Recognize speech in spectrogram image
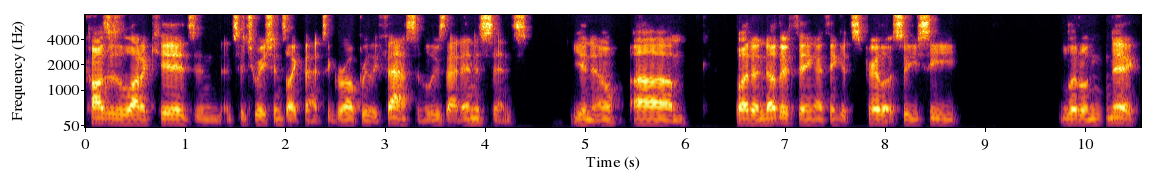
causes a lot of kids in, in situations like that to grow up really fast and lose that innocence you know? Um but another thing i think it's parallel so you see little nick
